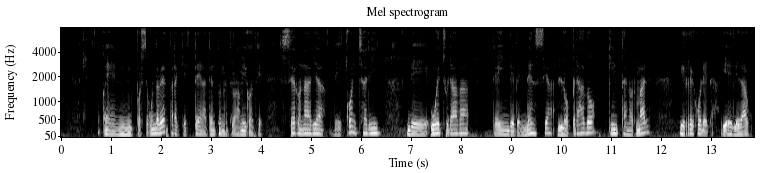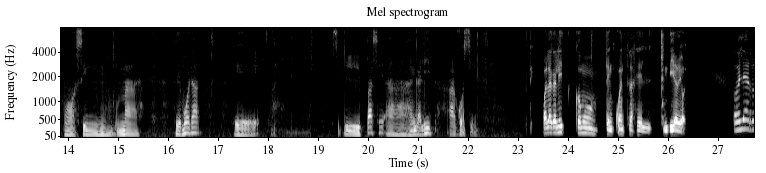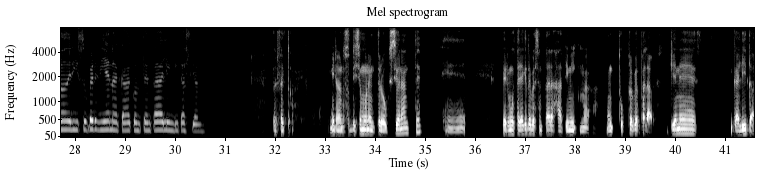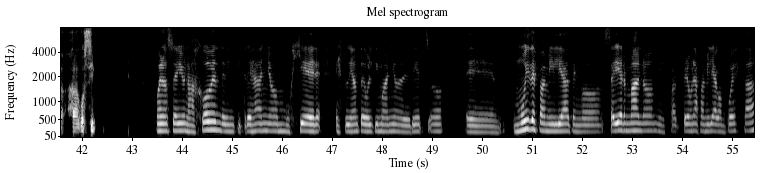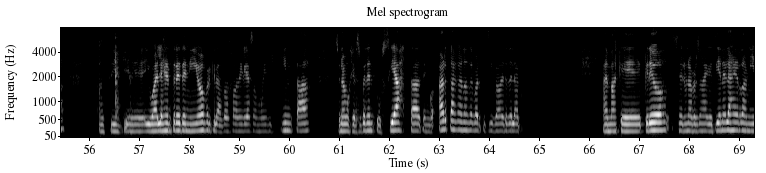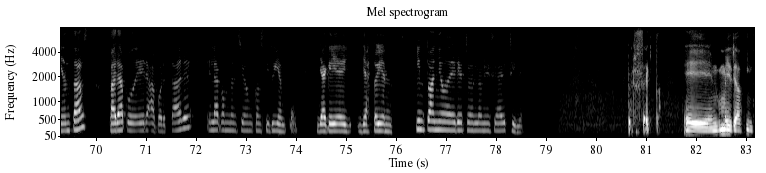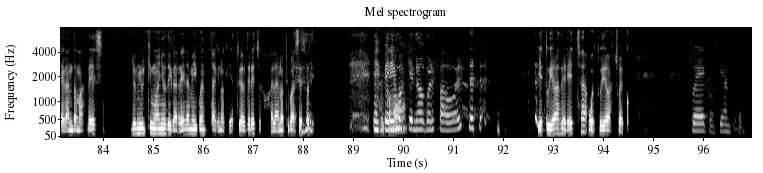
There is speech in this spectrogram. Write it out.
por segunda vez para que estén atentos nuestros amigos de Cerro Navia, de Conchalí, de Huechuraba, de Independencia, Loprado, Quinta Normal y Recoleta. Y le damos sin más demora eh, el pase a Galit a Gocín. Hola Galit, ¿cómo te encuentras el día de hoy? Hola Rodri, súper bien acá, contenta de la invitación. Perfecto. Mira, nosotros hicimos una introducción antes, eh, pero me gustaría que te presentaras a ti misma en tus propias palabras. ¿Quién es Galita Agosín? Bueno, soy una joven de 23 años, mujer, estudiante de último año de Derecho, eh, muy de familia, tengo seis hermanos, pero una familia compuesta, así que igual es entretenido porque las dos familias son muy distintas. Soy una mujer súper entusiasta, tengo hartas ganas de participar de la... Además que creo ser una persona que tiene las herramientas para poder aportar en la convención constituyente, ya que ya estoy en quinto año de Derecho en la Universidad de Chile. Perfecto. Eh, me iré indagando más de eso. Yo en mi último año de carrera me di cuenta que no quería estudiar Derecho, ojalá no te pase eso a ti. Esperemos que no, por favor. ¿Y estudiabas derecha o estudiabas chueco? Chueco, siempre.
